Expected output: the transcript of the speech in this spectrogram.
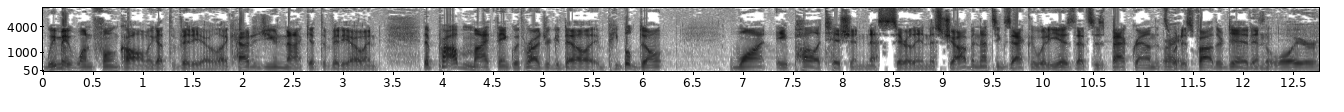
"We made one phone call and we got the video. Like, how did you not get the video?" And the problem I think with Roger Goodell, people don't want a politician necessarily in this job, and that's exactly what he is. That's his background. That's Right. what his father did, As and a lawyer,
